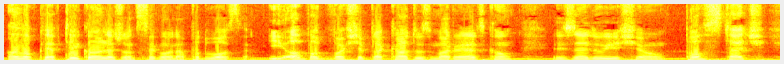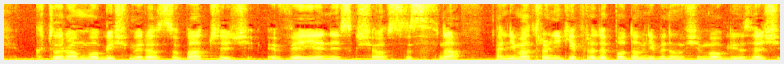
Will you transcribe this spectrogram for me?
Obok Leftiego leżącego na podłodze. I obok właśnie plakatu z marionetką znajduje się postać, którą mogliśmy raz zobaczyć w jednej z książce z FNAF. Animatroniki prawdopodobnie będą się mogli dostać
